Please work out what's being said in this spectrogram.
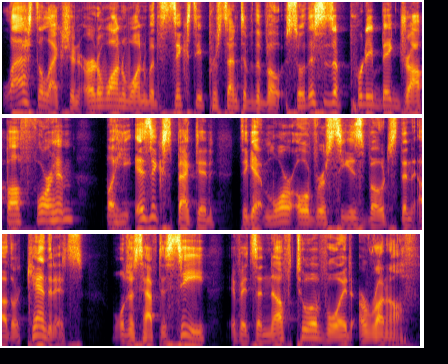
Last election, Erdogan won with 60% of the vote, so this is a pretty big drop off for him, but he is expected to get more overseas votes than other candidates. We'll just have to see if it's enough to avoid a runoff.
